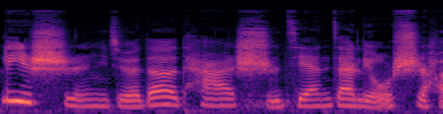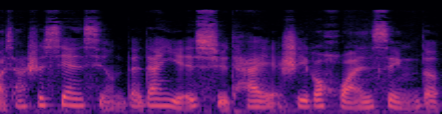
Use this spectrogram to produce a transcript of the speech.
历史，你觉得它时间在流逝，好像是线性的，但也许它也是一个环形的。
